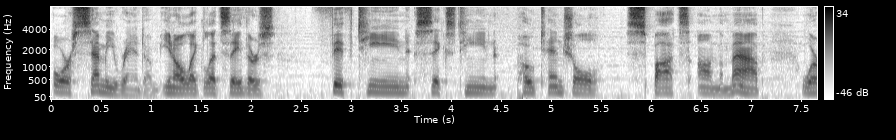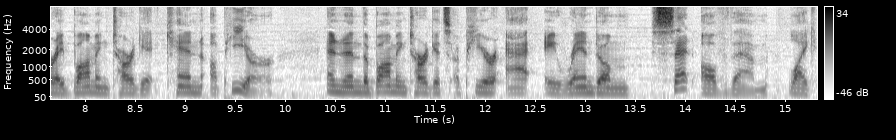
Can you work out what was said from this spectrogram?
or semi-random, you know, like let's say there's 15, 16 potential spots on the map where a bombing target can appear, and then the bombing targets appear at a random set of them, like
